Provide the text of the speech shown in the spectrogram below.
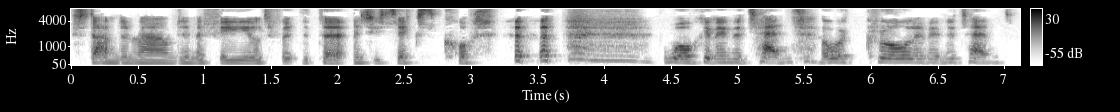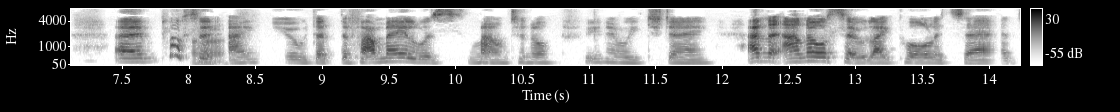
standing around in the field for the 36th cut, walking in a tent or crawling in a tent. Um, plus, Uh-huh. I knew that the fan mail was mounting up, you know, each day. And and also, like Paul had said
